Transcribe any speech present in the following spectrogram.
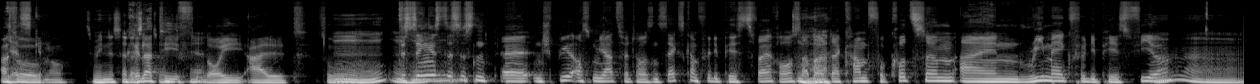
Also yes, genau. Zumindest hat das relativ ja. neu, alt. So. Mhm, Das mhm. Ding ist, das ist ein, äh, ein Spiel aus dem Jahr 2006, kam für die PS2 raus, Aha. aber da kam vor kurzem ein Remake für die PS4, Ah.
